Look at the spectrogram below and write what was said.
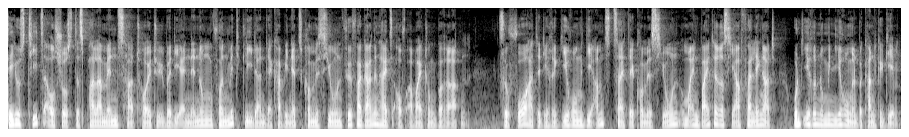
Der Justizausschuss des Parlaments hat heute über die Ernennung von Mitgliedern der Kabinettskommission für Vergangenheitsaufarbeitung beraten. Zuvor hatte die Regierung die Amtszeit der Kommission um ein weiteres Jahr verlängert und ihre Nominierungen bekannt gegeben.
